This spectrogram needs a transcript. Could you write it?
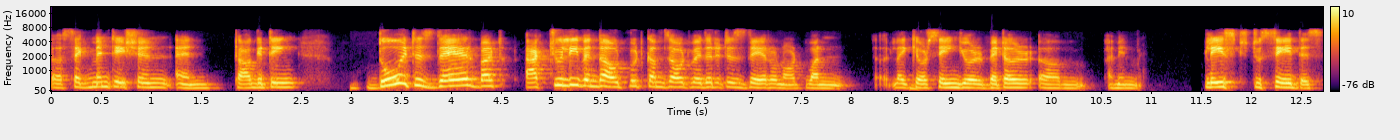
uh, segmentation and targeting, though it is there, but actually when the output comes out, whether it is there or not, one, uh, like you're saying, you're better, um, I mean, placed to say this.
